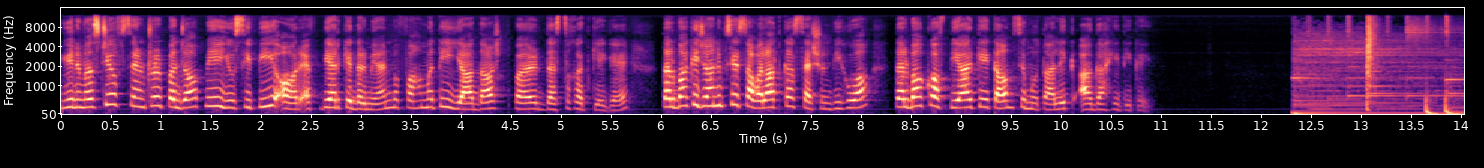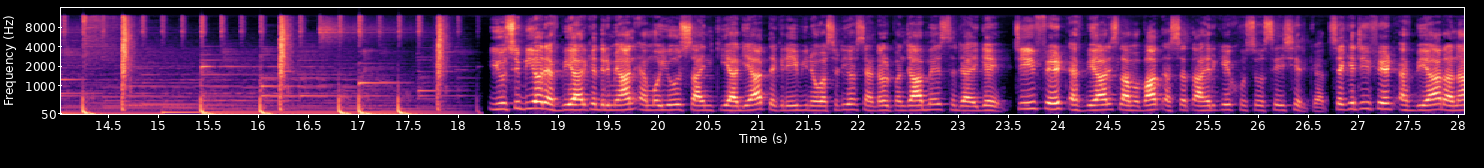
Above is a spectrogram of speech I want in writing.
यूनिवर्सिटी ऑफ़ सेंट्रल पंजाब में यूसीपी और एफबीआर के दरमियान मफाहमती यादाश्त पर दस्तखत किए गए। तलबा की जानब से सवाल का सेशन भी हुआ। तलबा को एफबीआर के काम से मुतालिक आगाही दी गई। यूसीबी और एफबीआर के दरमियान एमओयू साइन किया गया। तकरीब यूनिवर्सिटी ऑफ़ सेंट्रल पंजाब में सजाई गई। चीफ फेट एफबीआर इस्लामाबाद असद ताहिर की खसूसी शिरकत। सेक्रेटरी फेट एफबीआर राना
